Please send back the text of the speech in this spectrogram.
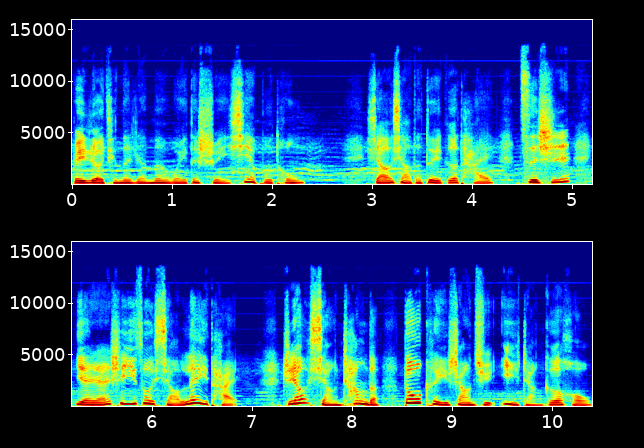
被热情的人们围得水泄不通，小小的对歌台此时俨然是一座小擂台，只要想唱的都可以上去一展歌喉。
